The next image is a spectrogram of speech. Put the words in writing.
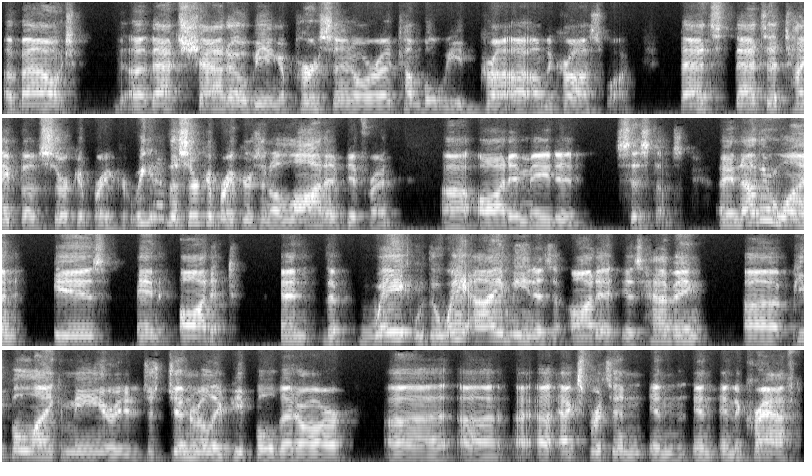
about uh, that shadow being a person or a tumbleweed cro- uh, on the crosswalk. That's that's a type of circuit breaker. We can have the circuit breakers in a lot of different uh, automated systems. Another one is an audit. And the way the way I mean is an audit is having uh, people like me, or just generally people that are uh, uh, uh, experts in, in in in the craft,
